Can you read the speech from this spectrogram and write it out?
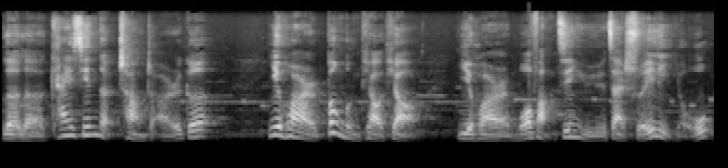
乐乐开心地唱着儿歌，一会儿蹦蹦跳跳。一会儿模仿金鱼在水里游，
